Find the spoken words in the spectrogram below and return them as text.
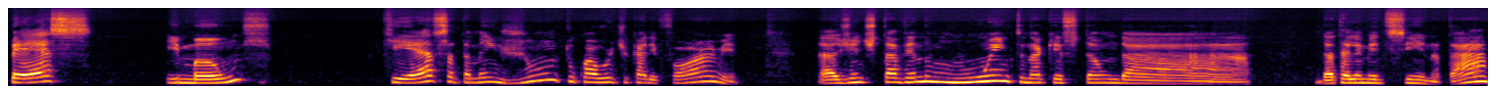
pés e mãos, que essa também, junto com a urticariforme, a gente está vendo muito na questão da, da telemedicina, tá?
